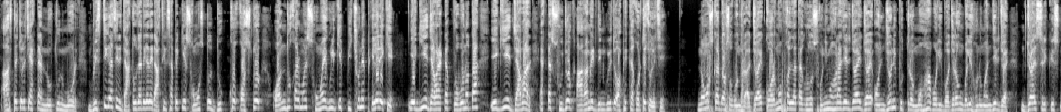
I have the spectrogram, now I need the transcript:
আসতে চলেছে একটা নতুন মোড়। বৃশ্চিক রাশির জাতক জাতিকাদের রাশির সাপেক্ষে সমস্ত দুঃখ, কষ্ট, অন্ধকারময় সময়গুলিকে পিছনে ফেলে রেখে এগিয়ে যাওয়ার একটা প্রবণতা, এগিয়ে যাওয়ার একটা সুযোগ আগামীর দিনগুলিতে অপেক্ষা করতে চলেছে। নমস্কার দর্শক বন্ধুরা, জয় কর্মফলদাতা গ্রহ শনি মহারাজের জয় জয় অঞ্জনী পুত্র মহাবলী বজরং বলি হনুমানজির জয় জয় শ্রীকৃষ্ণ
